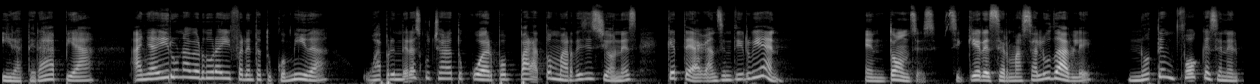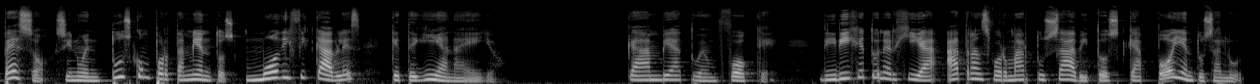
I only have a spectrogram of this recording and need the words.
ir a terapia, añadir una verdura diferente a tu comida o aprender a escuchar a tu cuerpo para tomar decisiones que te hagan sentir bien. Entonces, si quieres ser más saludable, no te enfoques en el peso, sino en tus comportamientos modificables que te guían a ello. Cambia tu enfoque. Dirige tu energía a transformar tus hábitos que apoyen tu salud.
